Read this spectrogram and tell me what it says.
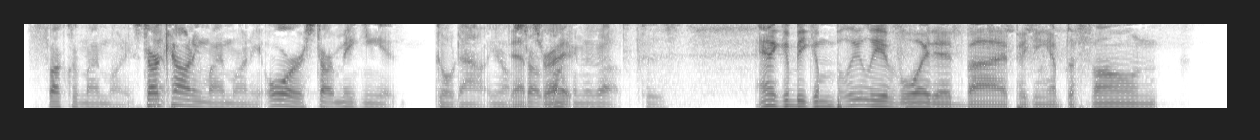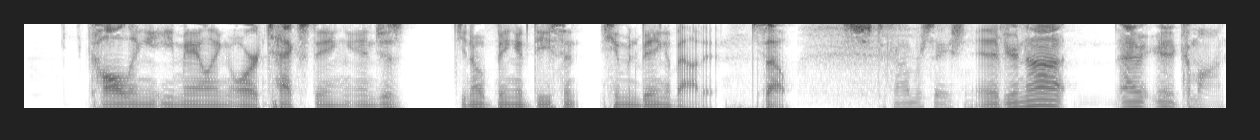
Fuck with my money. Start counting my money, or start making it go down. You know, That's start right. fucking it up because and it can be completely avoided by picking up the phone, calling, emailing, or texting, and just you know being a decent human being about it. So. it's just a conversation. And if you're not, I mean, eh, come on.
